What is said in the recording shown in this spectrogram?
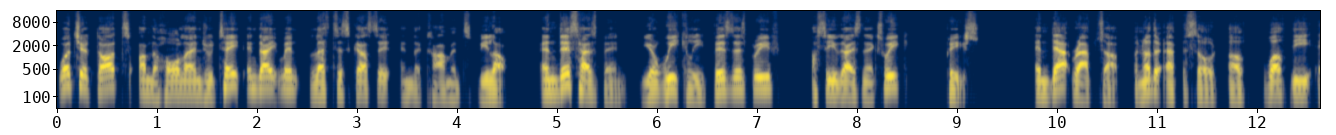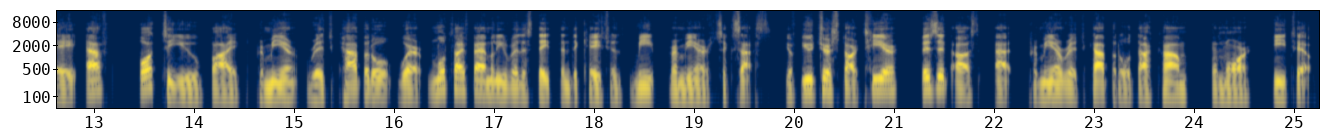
What's your thoughts on the whole Andrew Tate indictment? Let's discuss it in the comments below. And this has been your weekly business brief. I'll see you guys next week. Peace. And that wraps up another episode of Wealthy AF brought to you by Premier Ridge Capital, where multifamily real estate syndications meet premier success. Your future starts here. Visit us at premierridgecapital.com for more details.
